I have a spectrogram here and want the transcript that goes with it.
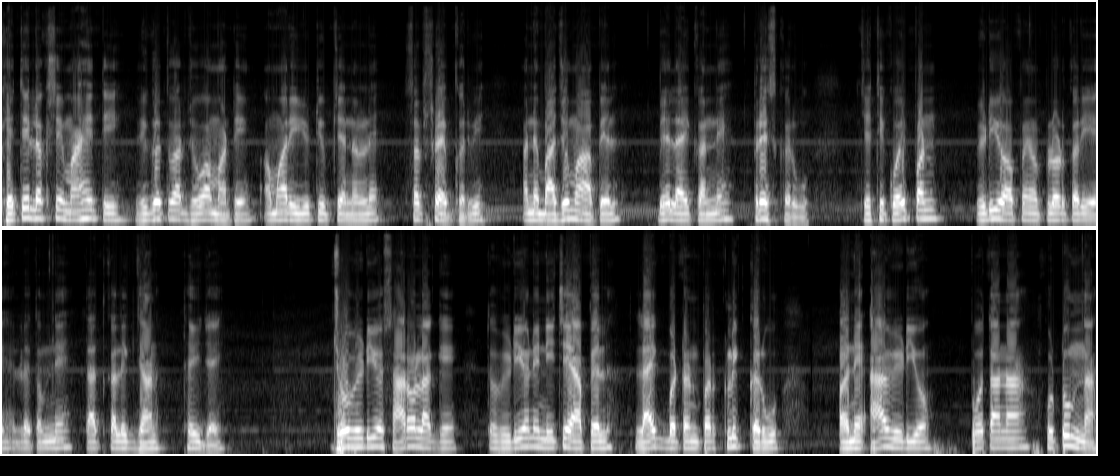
ખેતીલક્ષી માહિતી વિગતવાર જોવા માટે અમારી યુટ્યુબ ચેનલને સબસ્ક્રાઈબ કરવી અને બાજુમાં આપેલ બેલ આઇકનને પ્રેસ કરવું. જેથી કોઈ પણ વીડિયો આપણે અપલોડ કરીએ એટલે તમને તાત્કાલિક જાણ થઈ જાય. જો વીડિયો સારો લાગે તો વિડીયોની નીચે આપેલ લાઇક બટન પર ક્લિક કરવું અને આ વીડિયો પોતાના કુટુંબના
